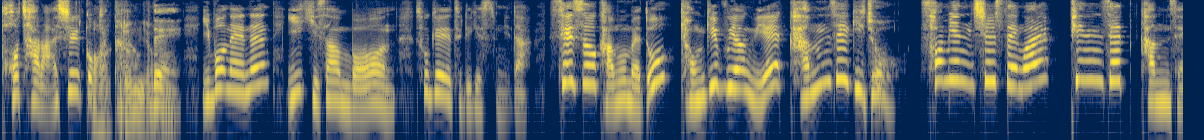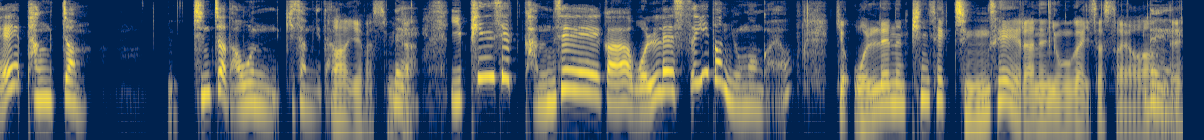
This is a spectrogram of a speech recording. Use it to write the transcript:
더 잘 아실 것 아, 같아요. 그럼요. 네. 이번에는 이 기사 한번 소개해 드리겠습니다. 세수 가뭄에도 경기 부양위의 감세 기조 서민 실생활 핀셋 감세의 방점. 진짜 나온 기사입니다. 아, 예, 맞습니다. 네. 이 핀셋 감세가 원래 쓰이던 용어인가요? 원래는 핀셋 증세라는 용어가 있었어요. 네. 근데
